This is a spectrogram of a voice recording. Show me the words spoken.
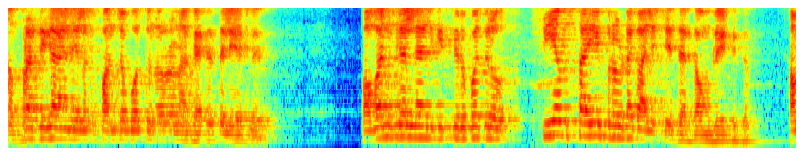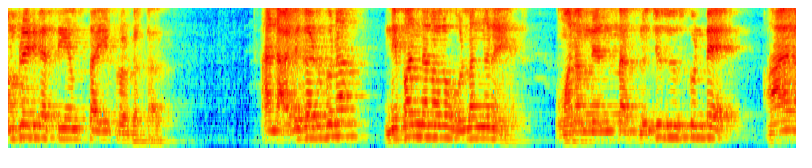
ప్రతిగా ఆయన వీళ్ళకి పంచబోతున్నారో నాకైతే తెలియట్లేదు. పవన్ కళ్యాణ్కి తిరుపతిలో సీఎం స్థాయి ప్రోటోకాల్ ఇచ్చేశారు కంప్లీట్గా. కంప్లీట్గా సీఎం స్థాయి ప్రోటోకాల్. అండ్ అడుగడుగున నిబంధనల ఉల్లంఘనే మనం నిన్న నుంచి చూసుకుంటే ఆయన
